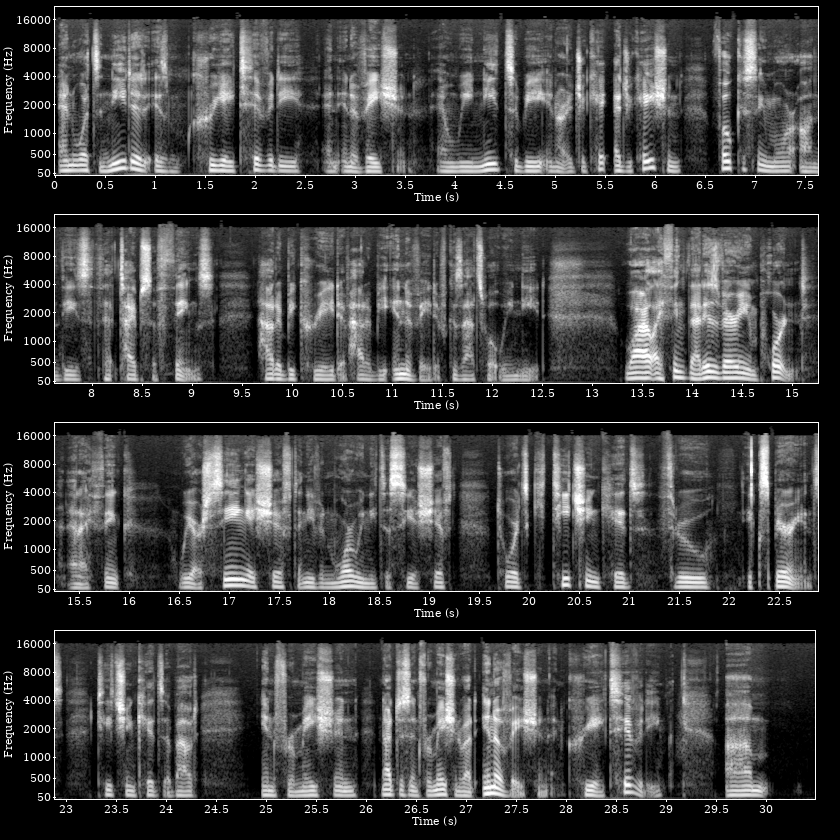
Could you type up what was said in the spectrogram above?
And what's needed is creativity and innovation. And we need to be in our educa- education focusing more on these th- types of things how to be creative, how to be innovative, because that's what we need. While I think that is very important, and I think we are seeing a shift, and even more, we need to see a shift towards teaching kids through experience, teaching kids about information, not just information, about innovation and creativity. Um,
